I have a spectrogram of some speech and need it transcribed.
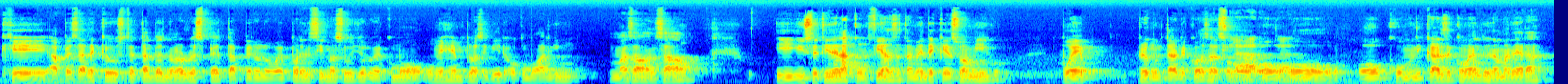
que a pesar de que usted tal vez no lo respeta, pero lo ve por encima suyo, lo ve como un ejemplo a seguir o como alguien más avanzado, y usted tiene la confianza también de que es su amigo, puede preguntarle cosas o, o, o, comunicarse con él de una manera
